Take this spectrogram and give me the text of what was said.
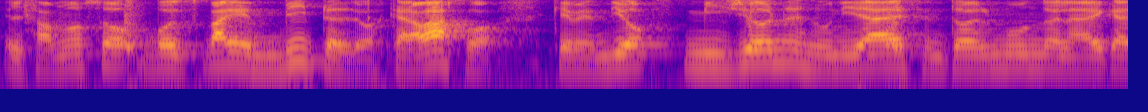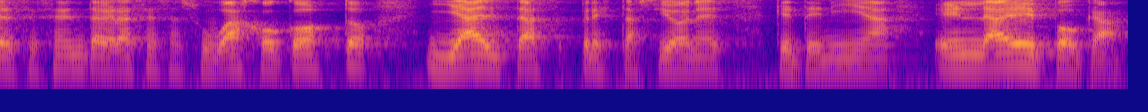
el famoso Volkswagen Beetle o escarabajo, que vendió millones de unidades en todo el mundo en la década del 60 gracias a su bajo costo y altas prestaciones que tenía en la época.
